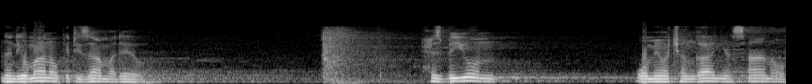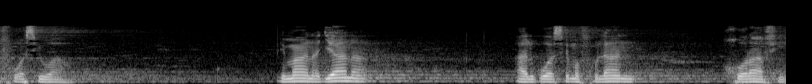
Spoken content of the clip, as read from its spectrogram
Na ndio maana ukitizama leo hizbiyun wamewachanganya sana wafuasi wao. Bimaana jana alikuwa sema fulani khurafi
